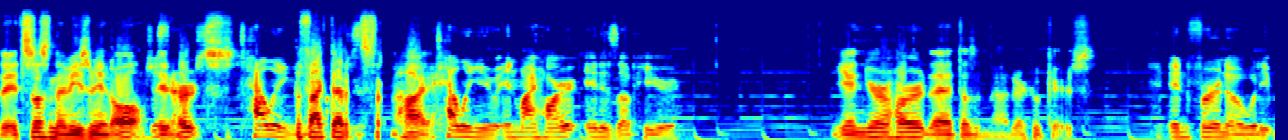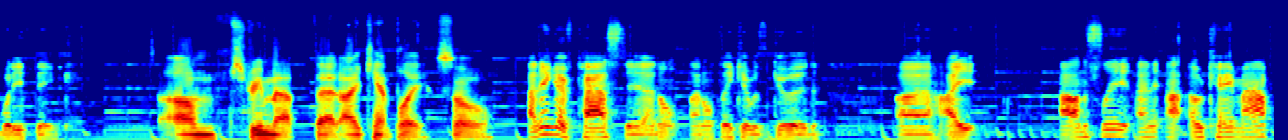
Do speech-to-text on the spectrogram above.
It doesn't amuse me at all. Just, it hurts. telling The you, fact that it's that high. telling you in my heart it is up here. In your heart, that doesn't matter. Who cares? Inferno. What do you, what do you think? Um, stream map that I can't play. So I think I've passed it. I don't I don't think it was good. Uh, I honestly I, I okay map.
